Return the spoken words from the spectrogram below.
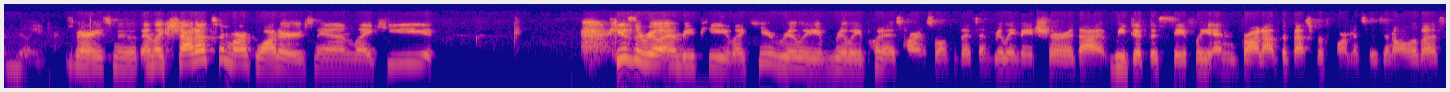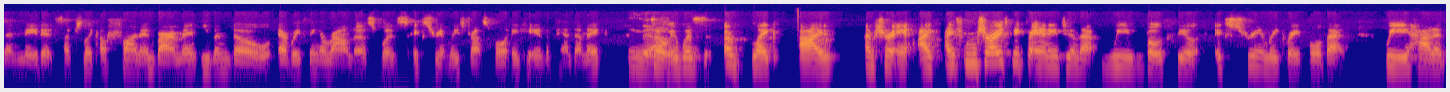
a million times. Very smooth. And like shout out to Mark Waters, man. Like he he's the real MVP. Like he really, really put his heart and soul into this and really made sure that we did this safely and brought out the best performances in all of us and made it such like a fun environment, even though everything around us was extremely stressful, aka the pandemic. Yeah. So it was a, like I. I'm sure I, I'm sure I speak for Annie too, in that we both feel extremely grateful that we had a,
